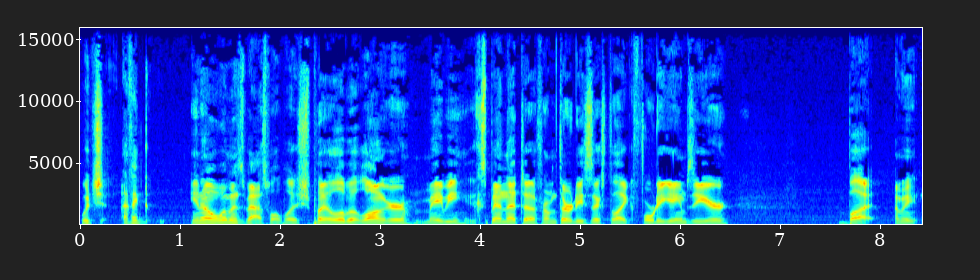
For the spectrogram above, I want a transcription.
which I think you know, women's basketball players should play a little bit longer. Maybe expand that to from 36 to like 40 games a year. But I mean,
